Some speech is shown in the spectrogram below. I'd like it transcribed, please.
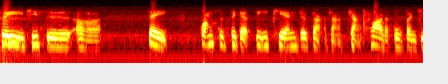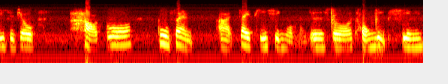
所以其实呃，在光是这个第一篇就讲讲讲话的部分，其实就好多部分啊，在提醒我们，就是说同理心，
